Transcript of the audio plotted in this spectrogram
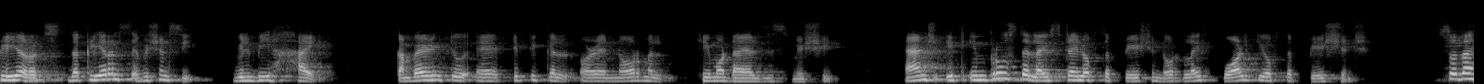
clearance, the clearance efficiency will be high comparing to a typical or a normal hemodialysis machine. And it improves the lifestyle of the patient or life quality of the patient. So the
